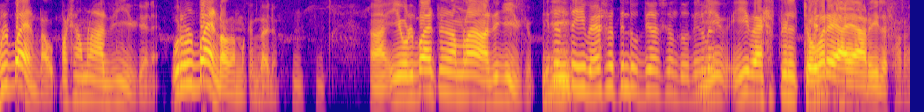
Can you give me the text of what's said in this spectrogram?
ഉൾഭയം ഉണ്ടാവും. പക്ഷെ നമ്മൾ അതിജീവിക്കാനെ. ഒരു ഉൾഭയം ഉണ്ടാവും നമുക്ക് എന്തായാലും. ഈ ഉൾഭാഗത്തിൽ നമ്മൾ അതിജീവിക്കും. ഇതെന്ത് ഈ വേഷത്തിന്റെ ഉദ്ദേശം എന്തോ? നിങ്ങൾ ഈ വേഷത്തിൽ ചോരയായ അറിയില്ല സാറേ.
